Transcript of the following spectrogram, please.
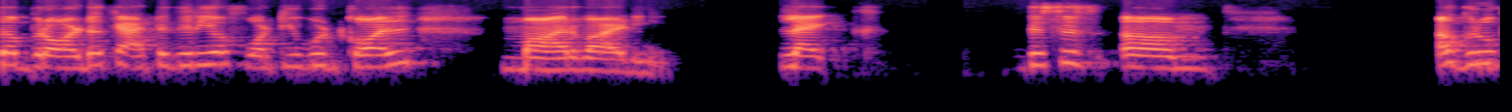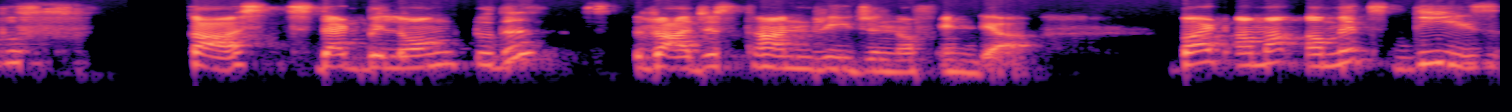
the broader category of what you would call marwadi like this is um, a group of castes that belong to the rajasthan region of india but among, amidst these,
